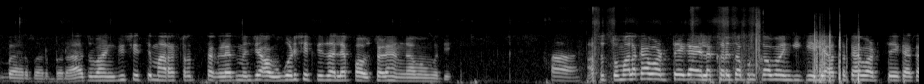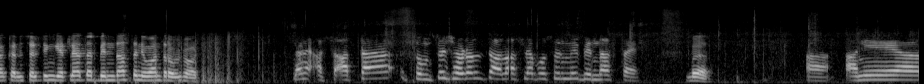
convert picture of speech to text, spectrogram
बर बर बर. आज वांगी शेती महाराष्ट्रात सगळ्यात म्हणजे अवघड शेती झाल्या पावसाळी हंगामामध्ये. असं तुम्हाला काय वाटतंय का? याला खर्च आपण का वांगी केली? असं काय वाटतंय का? का कन्सल्टिंग घेतल्या आता बिंदास्त निवांत राहू वाटतं नाही नाही, असं आता तुमचं शेड्यूल चालू असल्यापासून मी बिंदास्त आहे. बर. हा आणि अं,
